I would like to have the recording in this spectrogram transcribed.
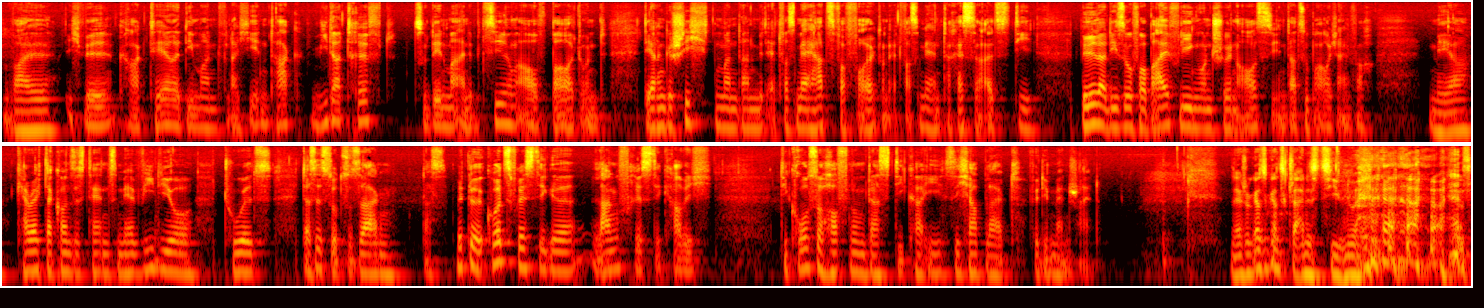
Weil ich will Charaktere, die man vielleicht jeden Tag wieder trifft, zu denen man eine Beziehung aufbaut und deren Geschichten man dann mit etwas mehr Herz verfolgt und etwas mehr Interesse als die Bilder, die so vorbeifliegen und schön aussehen. Dazu brauche ich einfach mehr Charakterkonsistenz, mehr Videotools. Das ist sozusagen das mittel-, kurzfristige. Langfristig habe ich die große Hoffnung, dass die KI sicher bleibt für die Menschheit. Ja, schon ein ganz, ganz kleines Ziel nur. das,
